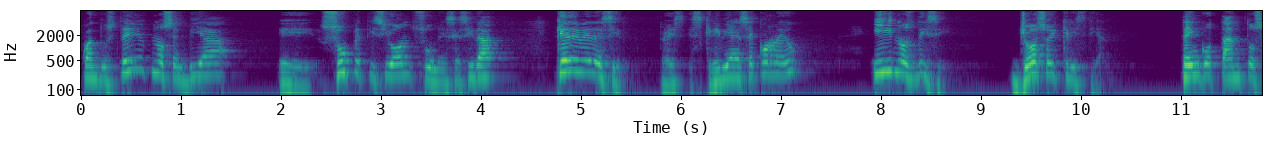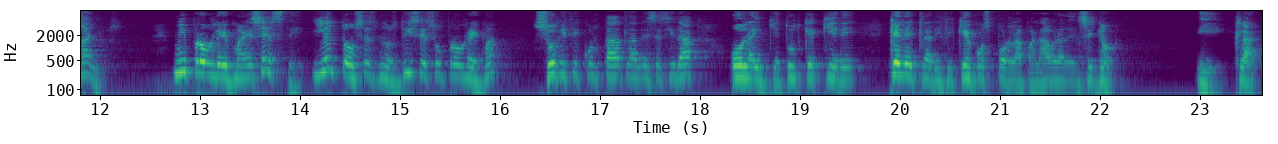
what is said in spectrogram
Cuando usted nos envía eh, su petición, su necesidad, ¿qué debe decir? Entonces, escribe a ese correo y nos dice, yo soy cristiano, tengo tantos años, mi problema es este. Y entonces nos dice su problema, su dificultad, la necesidad o la inquietud que quiere que le clarifiquemos por la palabra del Señor. Y claro,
